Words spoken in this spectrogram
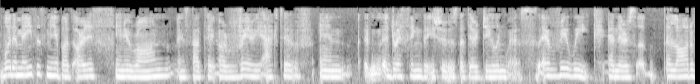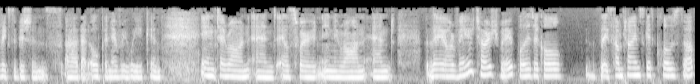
What amazes me about artists in Iran is that they are very active in addressing the issues that they're dealing with every week. And there's a, a lot of exhibitions uh, that open every week in, in Tehran and elsewhere in, in Iran. And they are very charged, very political, they sometimes get closed up,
